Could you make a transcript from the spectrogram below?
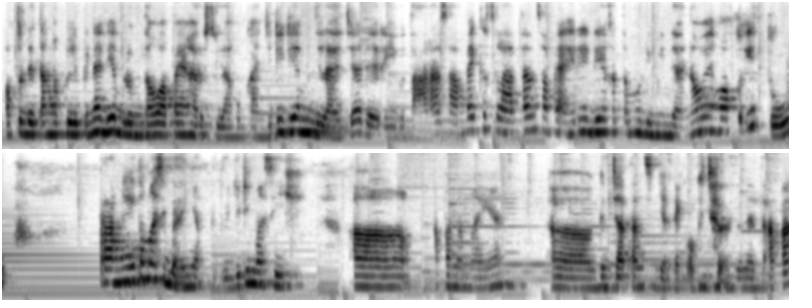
waktu datang ke Filipina dia belum tahu apa yang harus dilakukan. Jadi dia menjelajah dari utara sampai ke selatan sampai akhirnya dia ketemu di Mindanao yang waktu itu perangnya itu masih banyak gitu. Jadi masih uh, apa namanya uh, gencatan senjata, kok gencatan senjata apa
